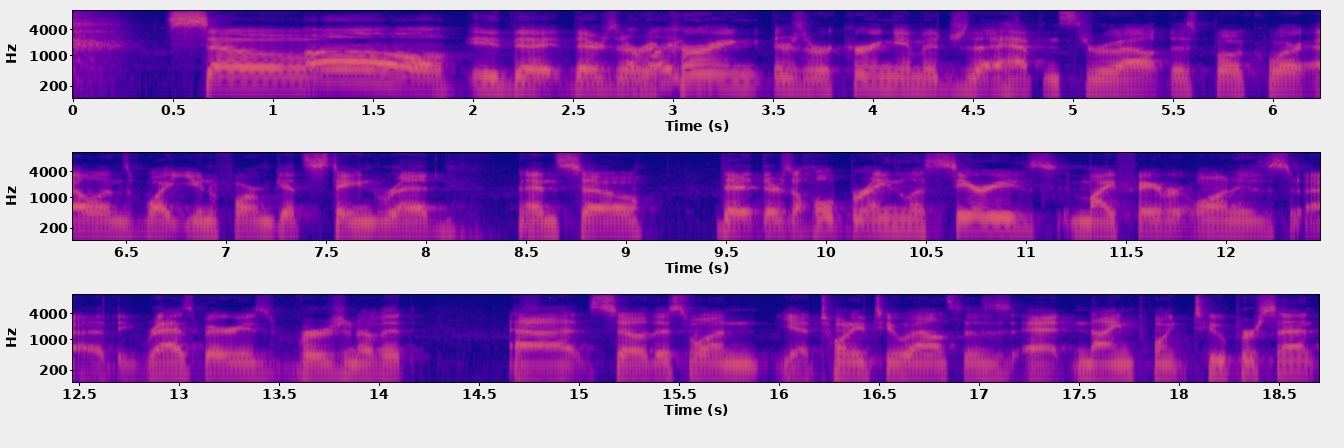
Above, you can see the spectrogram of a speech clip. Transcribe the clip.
so oh, the, there's a like recurring there's a recurring image that happens throughout this book where Elend's white uniform gets stained red, and so there, there's a whole brainless series. My favorite one is uh, the raspberries version of it. Uh, so this one, yeah, 22 ounces at 9.2 percent.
